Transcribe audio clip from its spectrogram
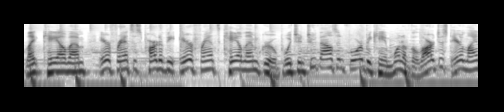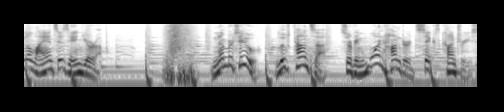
Like KLM, Air France is part of the Air France KLM Group, which in 2004 became one of the largest airline alliances in Europe. Number 2. Lufthansa, serving 106 countries.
